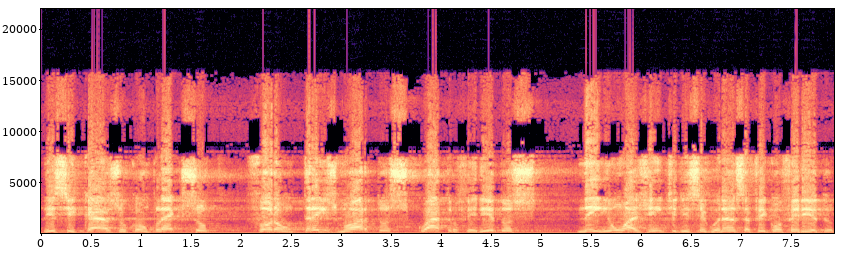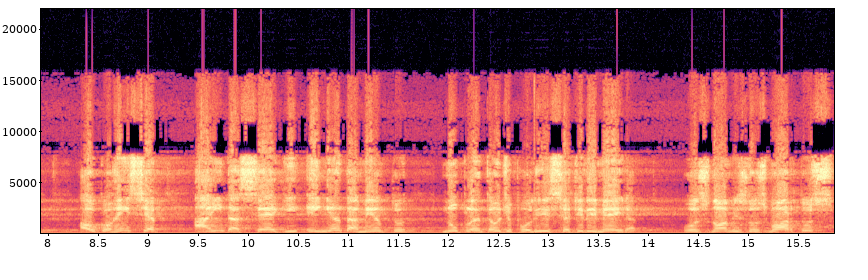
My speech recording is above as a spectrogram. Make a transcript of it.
nesse caso complexo, foram três mortos, quatro feridos, nenhum agente de segurança ficou ferido. A ocorrência ainda segue em andamento no plantão de polícia de Limeira. Os nomes dos mortos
